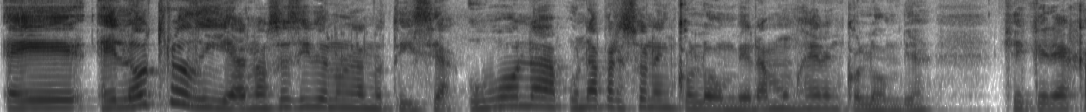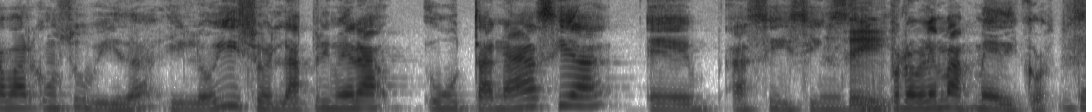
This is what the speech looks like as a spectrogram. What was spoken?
Eh, el otro día, no sé si vieron la noticia, hubo una, una persona en Colombia, una mujer en Colombia, que quería acabar con su vida y lo hizo. Es la primera eutanasia eh, así, sin, Sí. sin problemas médicos. De Sí,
